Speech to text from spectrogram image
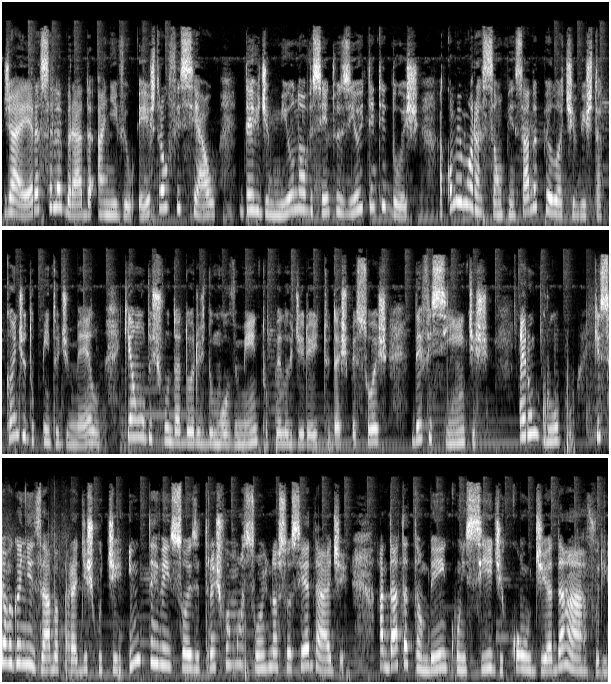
já era celebrada a nível extraoficial desde 1982. A comemoração pensada pelo ativista Cândido Pinto de Melo, que é um dos fundadores do movimento pelos direitos das pessoas deficientes, era um grupo que se organizava para discutir intervenções e transformações na sociedade. A data também coincide com o Dia da Árvore.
